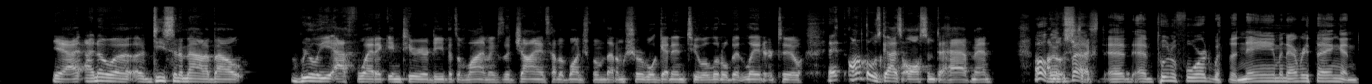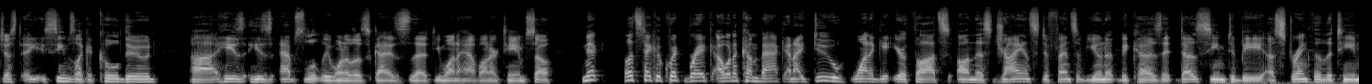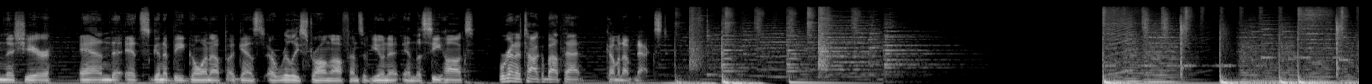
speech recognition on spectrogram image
Yeah i know a, a decent amount about really athletic interior defensive linemen because the Giants have a bunch of them that I'm sure we'll get into a little bit later too. And aren't those guys awesome to have, man? Oh, they're the best. And and Poona Ford with the name and everything, and just he seems like a cool dude. Uh, he's he's absolutely one of those guys that you want to have on our team. So Nick, let's take a quick break. I want to come back and I do want to get your thoughts on this Giants defensive unit because it does seem to be a strength of the team this year, and it's going to be going up against a really strong offensive unit in the Seahawks. We're going to talk about that coming up next.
